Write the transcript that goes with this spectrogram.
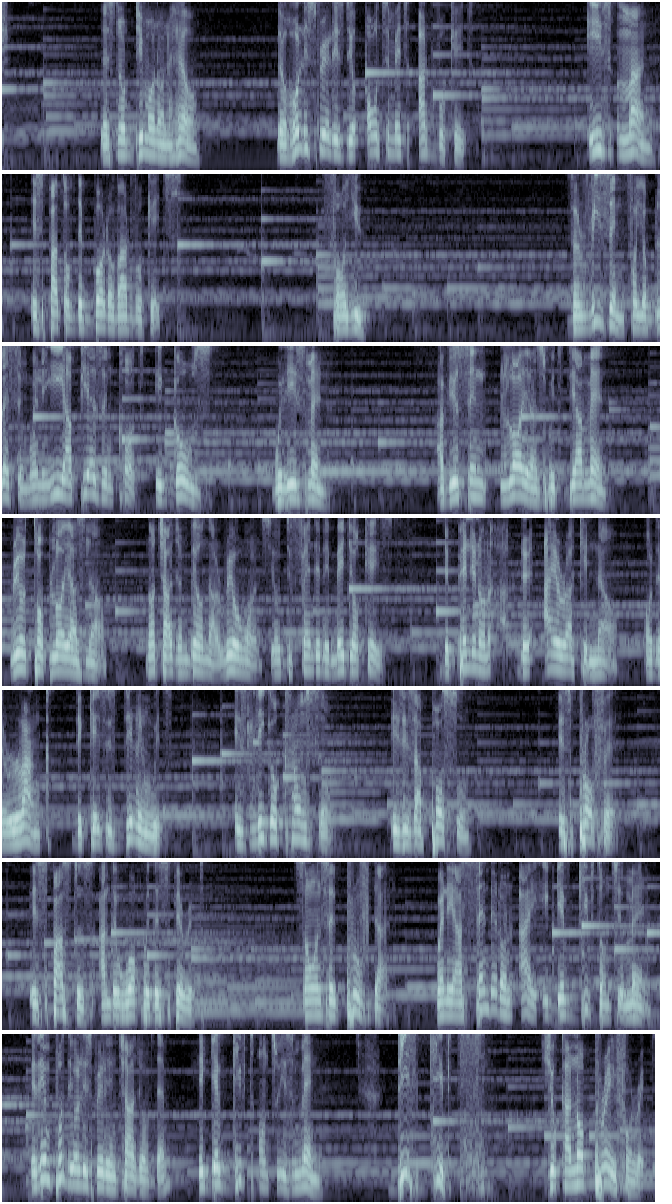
there's no demon on hell. The Holy Spirit is the ultimate advocate. His man is part of the board of advocates for you. The reason for your blessing, when he appears in court, it goes with his men. Have you seen lawyers with their men? Real top lawyers now. Not charging bill now, real ones. You're defending a major case. Depending on the hierarchy now or the rank the case is dealing with, is legal counsel, is his apostle, is prophet, is pastors, and they work with the Spirit. Someone said, prove that. When he ascended on high, he gave gift unto men. He didn't put the Holy Spirit in charge of them. He gave gift unto his men. These gifts, you cannot pray for it.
